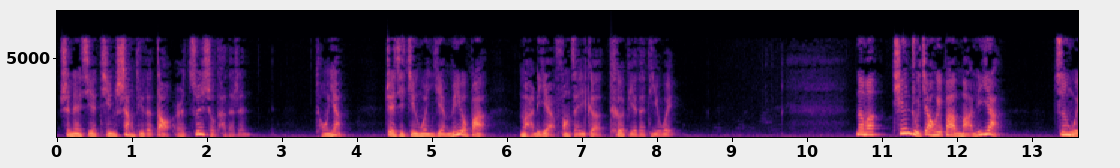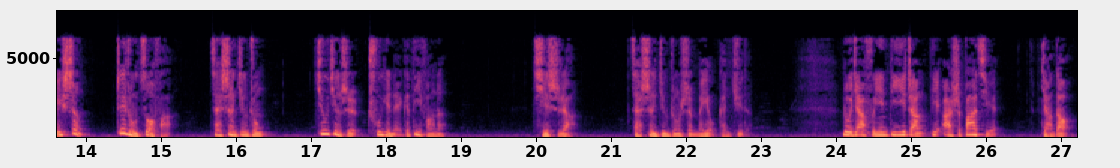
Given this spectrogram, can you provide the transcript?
是那些听上帝的道而遵守他的人。同样。”这些经文也没有把玛利亚放在一个特别的地位。那么，天主教会把玛利亚尊为圣这种做法，在圣经中究竟是出于哪个地方呢？其实啊，在圣经中是没有根据的。路加福音第一章第二十八节讲到，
